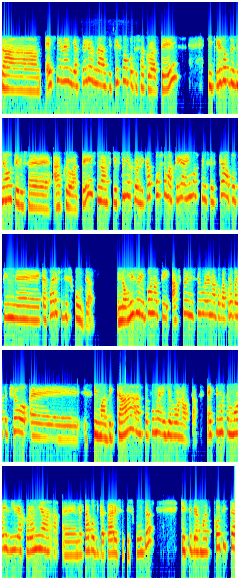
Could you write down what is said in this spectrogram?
θα έχει ένα ενδιαφέρον να ζητήσουμε από τους ακροατές και κυρίως από τους νεότερους ε, ακροατές να σκεφτούν χρονικά πόσο μακριά είμαστε ουσιαστικά από την ε, κατάρρευση της Χούντας. Νομίζω λοιπόν ότι αυτό είναι σίγουρα ένα από τα πρώτα και πιο ε, σημαντικά ας το πούμε γεγονότα. Έτσι είμαστε μόλις λίγα χρόνια ε, μετά από την κατάρρευση της Χούντας και στην πραγματικότητα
